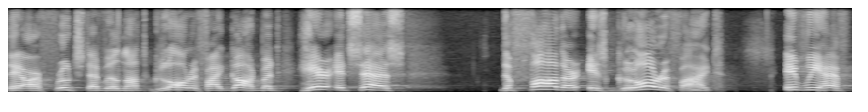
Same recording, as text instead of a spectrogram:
They are fruits that will not glorify God. But here it says, the Father is glorified if we have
